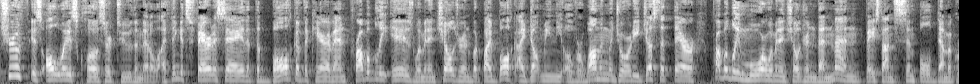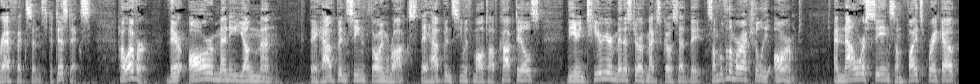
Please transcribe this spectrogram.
truth is always closer to the middle. I think it's fair to say that the bulk of the caravan probably is women and children, but by bulk I don't mean the overwhelming majority, just that there are probably more women and children than men based on simple demographics and statistics. However, there are many young men. They have been seen throwing rocks, they have been seen with Molotov cocktails. The interior minister of Mexico said that some of them are actually armed. And now we're seeing some fights break out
